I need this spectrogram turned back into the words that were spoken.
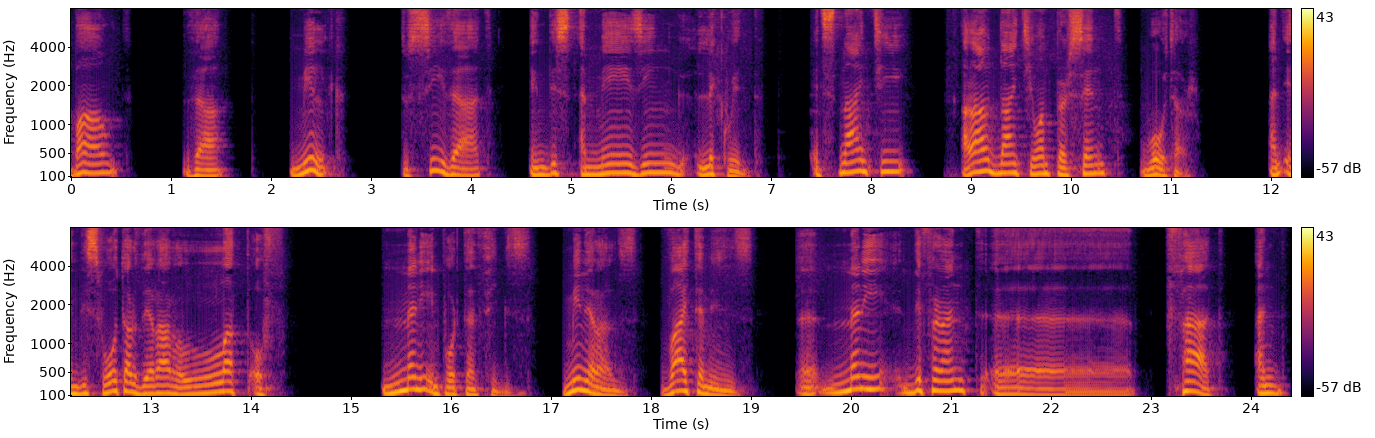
about the milk to see that in this amazing liquid. It's 90, around 91% water. And in this water, there are a lot of many important things minerals, vitamins, uh, many different uh, fat. And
